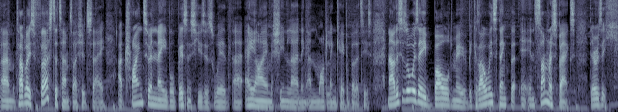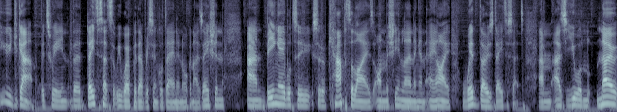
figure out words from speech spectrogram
um, Tableau's first attempt, I should say, at trying to enable business users with uh, AI, machine learning, and modeling capabilities. Now, this is always a bold move because I always think that in some respects, there is a huge gap between the data sets that we work with every single day in an organization and being able to sort of capitalize on machine learning and AI with those data sets. Um, as you will know,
